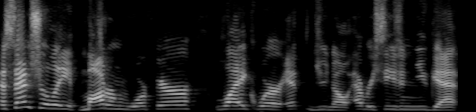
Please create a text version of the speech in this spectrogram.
essentially modern warfare like where it you know every season you get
